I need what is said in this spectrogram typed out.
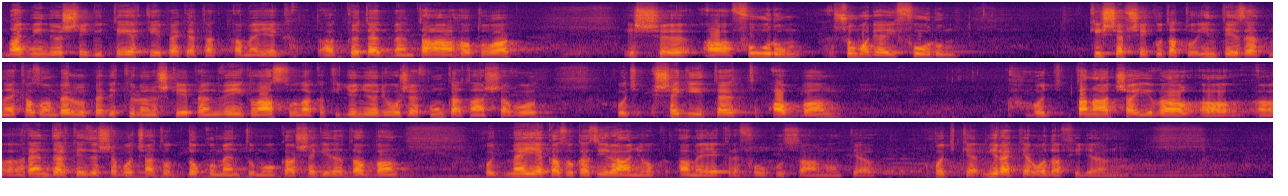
nagy minőségű térképeket, amelyek a kötetben találhatóak, és a fórum, Somorjai Fórum Kisebbségkutató Intézetnek, azon belül pedig különösképpen Vég Lászlónak, aki Gyönyör József munkatársa volt, hogy segített abban, hogy tanácsaival, a, a rendelkezésre bocsátott dokumentumokkal segített abban, hogy melyek azok az irányok, amelyekre fókuszálnunk kell hogy kell, mire kell odafigyelni.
